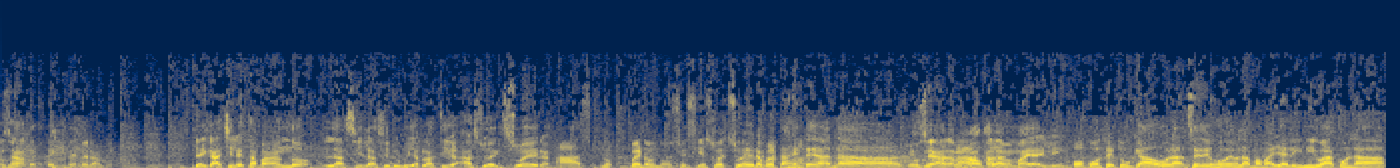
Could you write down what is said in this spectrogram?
O sea, espérate. Tecachi le está pagando la, la cirugía plástica a su ex suegra. Ah, no, bueno, no sé si es su ex suegra, porque esta gente anda. que O sea, a la, mamá, a la para- mamá de Aileen. O ponte tú que ahora se dejó de la mamá Yailin y va con la.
